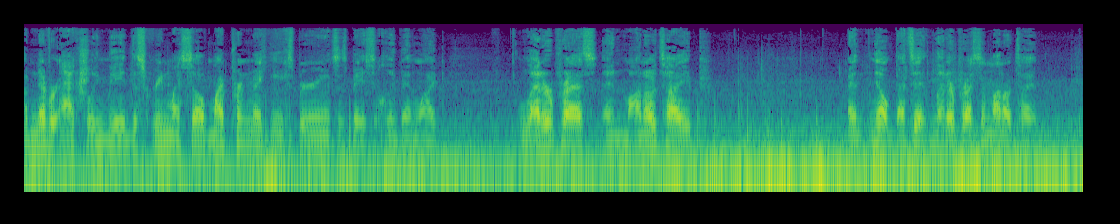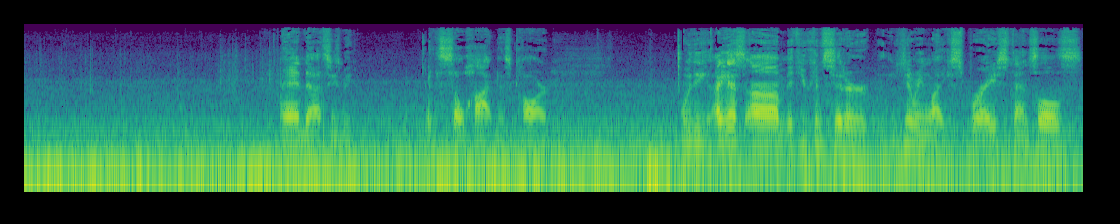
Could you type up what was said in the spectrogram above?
I've never actually made the screen myself. My printmaking experience has basically been like letterpress and monotype. And no, that's it. Letterpress and monotype. And, uh, excuse me, it's so hot in this car with the, I guess um, if you consider doing like spray stencils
